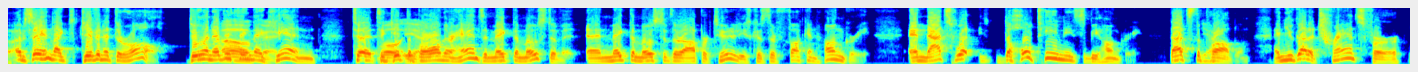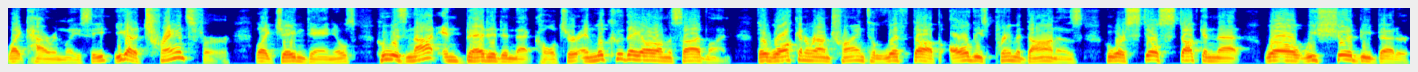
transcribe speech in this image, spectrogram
I'm saying like giving it their all, doing everything oh, okay. they can to to well, get the yeah. ball in their hands and make the most of it and make the most of their opportunities because they're fucking hungry. And that's what the whole team needs to be hungry. That's the yeah. problem. And you got to transfer like Kyren Lacy. You got to transfer like Jayden Daniels, who is not embedded in that culture. And look who they are on the sideline. They're walking around trying to lift up all these prima donnas who are still stuck in that, well, we should be better.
